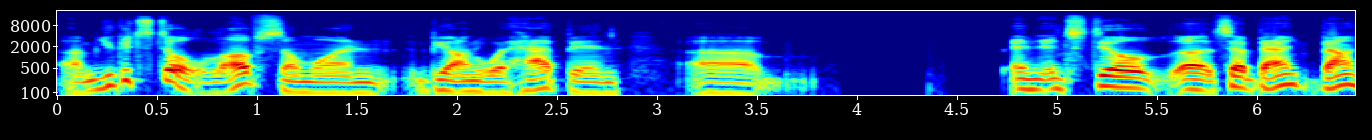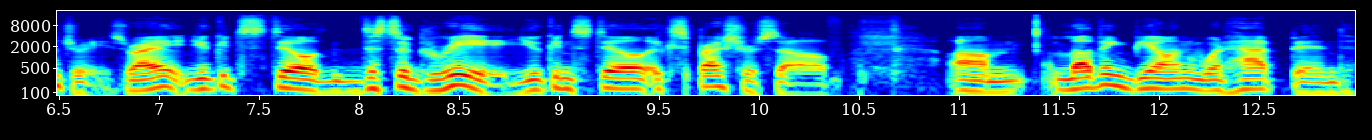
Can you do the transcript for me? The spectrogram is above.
um, you could still love someone beyond what happened uh, and, and still uh, set boundaries right? You could still disagree. You can still express yourself. Um, loving beyond what happened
